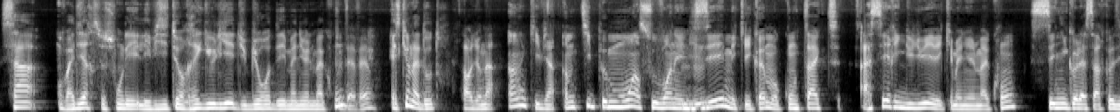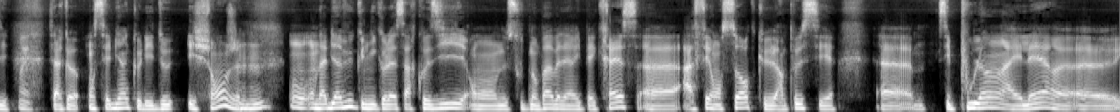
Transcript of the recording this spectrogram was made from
Ça, on va dire, ce sont les, les visiteurs réguliers du bureau d'Emmanuel Macron. Tout à fait. Est-ce qu'il y en a d'autres? Alors, il y en a un qui vient un petit peu moins souvent à l'Élysée, mais qui est quand même en contact assez régulier avec Emmanuel Macron, c'est Nicolas Sarkozy. Ouais. C'est-à-dire qu'on sait bien que les deux échangent. Mhm. On, on a bien vu que Nicolas Sarkozy, en ne soutenant pas Valérie Pécresse, euh, a fait en sorte que un peu ses, euh, poulains à LR euh,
